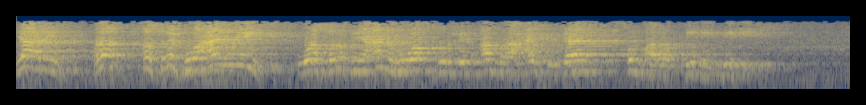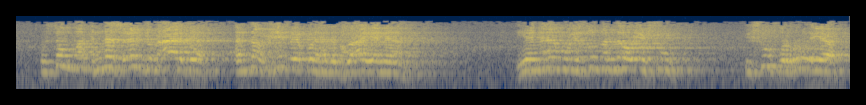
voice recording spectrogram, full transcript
يعني ها فاصرفه عني واصرفني عنه واغفر للأمر حيث كان ثم ربني به. ثم الناس عندهم عادة أنه حين يقول هذا الدعاء ينام. ينام ويظن أنه يشوف. يشوف الرؤية.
